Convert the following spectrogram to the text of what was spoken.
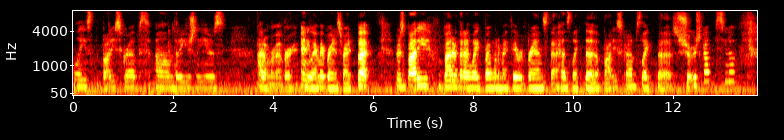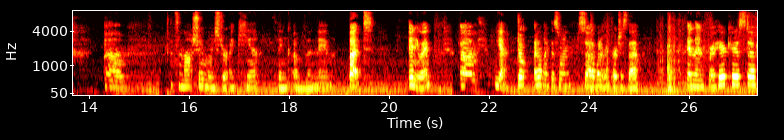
place, the body scrubs um, that I usually use. I don't remember. Anyway, my brain is fried. But there's body butter that I like by one of my favorite brands that has like the body scrubs, like the sugar scrubs, you know? Um, it's not Shea Moisture. I can't think of the name. But anyway, um, yeah, don't I don't like this one, so I wouldn't repurchase that. And then for hair care stuff,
